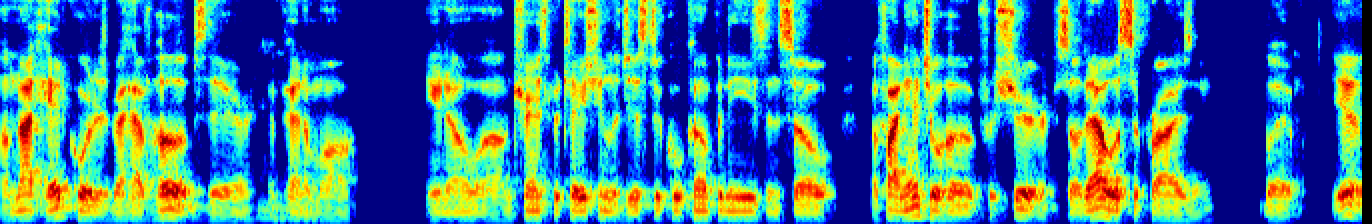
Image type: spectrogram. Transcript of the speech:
um not headquarters but have hubs there mm-hmm. in Panama. You know, um, transportation, logistical companies, and so a financial hub for sure. So that was surprising. But yeah.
